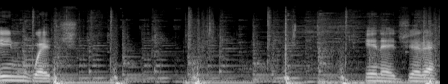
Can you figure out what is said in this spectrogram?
In wedge. Ine gerek.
